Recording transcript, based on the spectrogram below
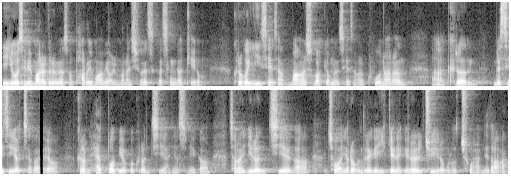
이 요셉의 말을 들으면서 바로의 마음이 얼마나 시원했을까 생각해요. 그리고 이 세상 망할 수밖에 없는 세상을 구원하는 아, 그런 메시지였잖아요. 그런 해법이었고 그런 지혜 아니었습니까? 저는 이런 지혜가 저와 여러분들에게 있게 되기를 주 이름으로 축원합니다.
